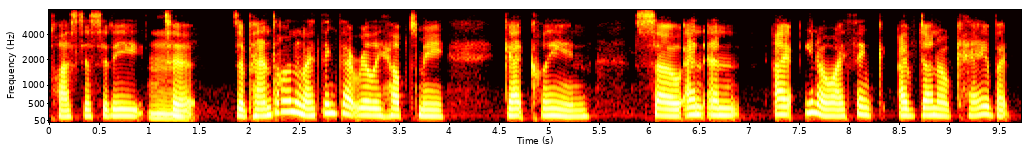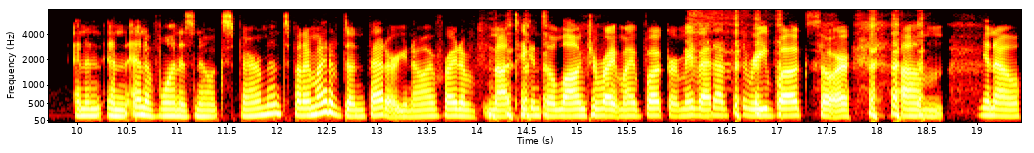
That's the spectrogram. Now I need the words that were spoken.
plasticity mm. to depend on, and I think that really helped me get clean. So and and I you know I think I've done okay, but and an, an N of one is no experiment, but I might have done better. You know, I've not taken so long to write my book, or maybe I'd have three books, or, um, you know,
